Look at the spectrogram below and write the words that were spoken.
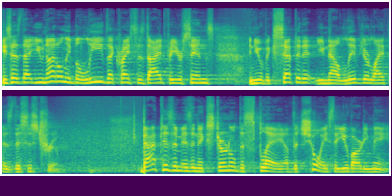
He says that you not only believe that Christ has died for your sins and you have accepted it, you now live your life as this is true. Baptism is an external display of the choice that you've already made.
